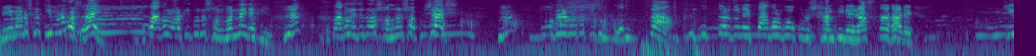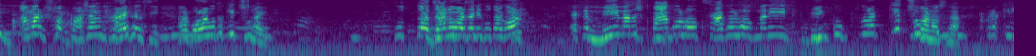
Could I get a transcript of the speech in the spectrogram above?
মেয়ে মানুষকে কি মনে করছ রাই পাগল ওর কি কোনো সম্মান নাই নাকি? হ্যাঁ ও পাগল এই জন্য ওর সম্মান সব শেষ। তোদের মতো কিছু কুত্তা, কুত্তার জন্য পাগল গো কোনো শান্তি নেই রাস্তাঘাটে। কি আমার সব ভাষা আমি হারাই ফেলছি, আমার বলার মতো কিচ্ছু নাই। কুত্তা, জানোয়ার জানি কোথাগর একটা মেয়ে মানুষ পাগল হোক, ছাগল হোক মানে ভিক্ষুক তোরা কিচ্ছু মানুষ না। তোরা কি?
